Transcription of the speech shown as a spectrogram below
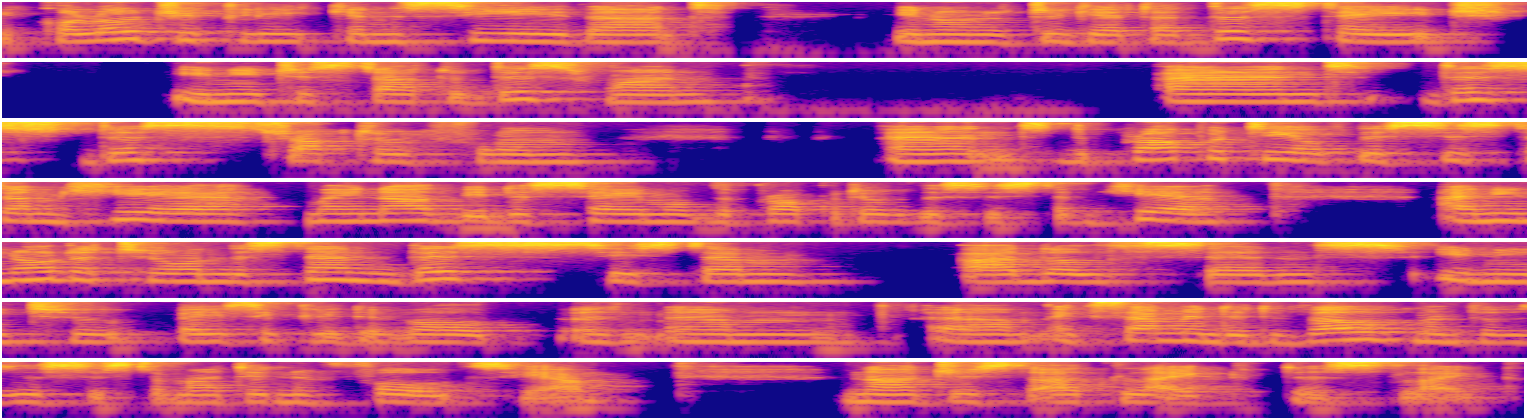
ecologically you can see that in order to get at this stage you need to start with this one. And this this structural form and the property of the system here may not be the same of the property of the system here. And in order to understand this system adult sense you need to basically develop um, um, examine the development of the system at any folds yeah? Not just at like this like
